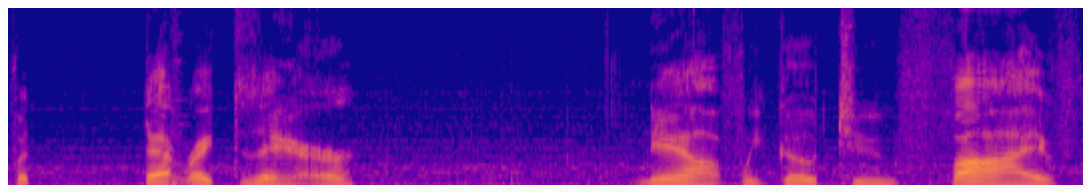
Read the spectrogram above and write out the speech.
put that right there. Now, if we go to 5...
